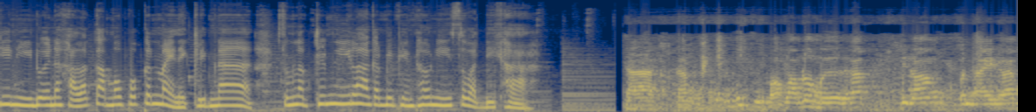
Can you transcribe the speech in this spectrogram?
ที่นี้ด้วยนะคะ แล้วกลับมาพบกันใหม่ในคลิปหน้าสำหรับคลิปนี้ลากันไปเพียงเท่านี้ สวัสดีค่ะ ครับขอความร่วมมือนะครับ พี่น้องคนไทยนะครับ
